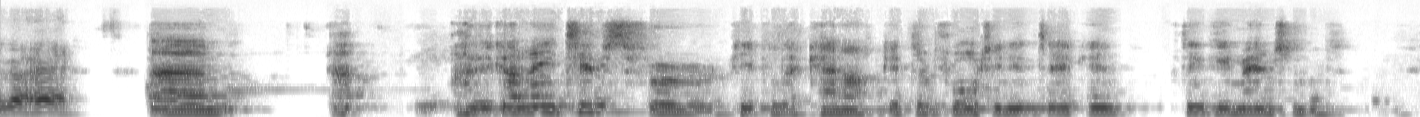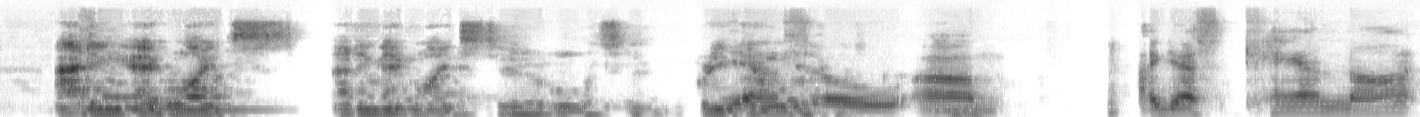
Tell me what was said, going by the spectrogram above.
go ahead. Um, have you got any tips for people that cannot get their protein intake in? I think you mentioned adding egg whites, adding egg whites to oats and Greek Yeah, yogurt. so um, I guess cannot.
